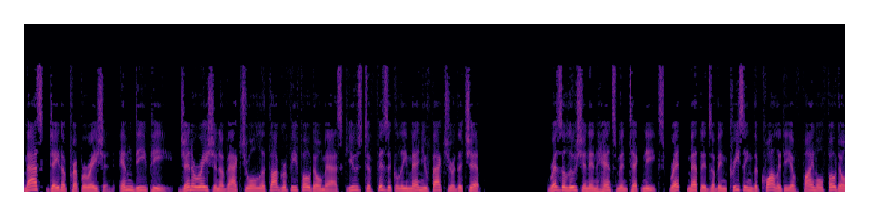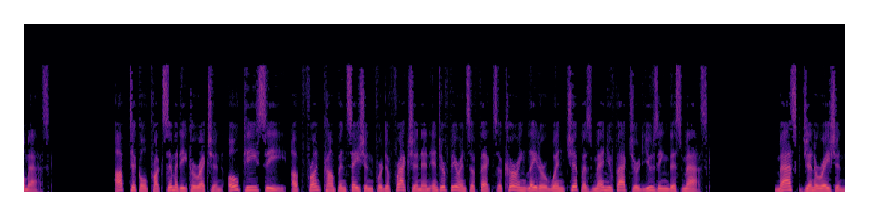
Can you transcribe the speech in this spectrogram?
Mask data preparation, MDP, generation of actual lithography photomask used to physically manufacture the chip. resolution enhancement techniques, RET, methods of increasing the quality of final photomask. Optical proximity correction, OPC, upfront compensation for diffraction and interference effects occurring later when chip is manufactured using this mask. Mask generation,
